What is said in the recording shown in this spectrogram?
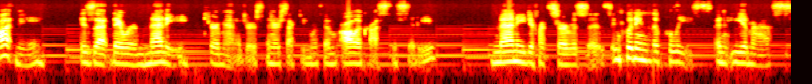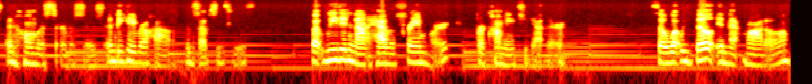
taught me is that there were many care managers intersecting with him all across the city, many different services, including the police and EMS and homeless services and behavioral health and substance use. But we did not have a framework for coming together. So what we built in that model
